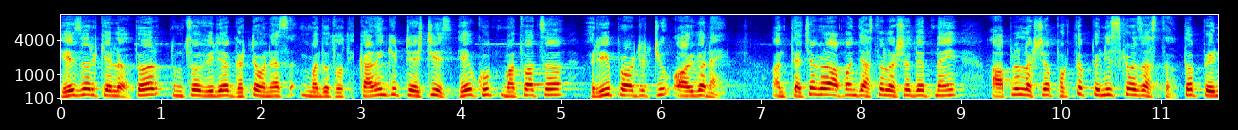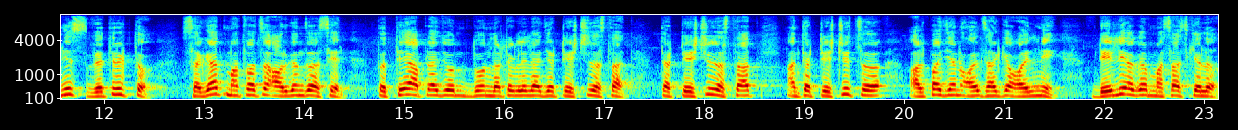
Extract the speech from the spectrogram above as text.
हे जर केलं तर तुमचं वीर्य घट्ट होण्यास मदत होते. कारण की टेस्टिस हे खूप महत्त्वाचं रिप्रॉडक्टिव्ह ऑर्गन आहे. आणि त्याच्याकडे आपण जास्त लक्ष देत नाही. आपलं लक्ष फक्त पेनिसकडेच असतं. तर पेनिस व्यतिरिक्त सगळ्यात महत्त्वाचं ऑर्गन जर असेल तर ते आपल्या जो दोन लटकलेल्या ज्या टेस्टीज असतात त्या टेस्टीज असतात. आणि त्या टेस्टीजचं अल्पाजियन ऑइलसारख्या ऑइलने डेली अगर मसाज केलं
